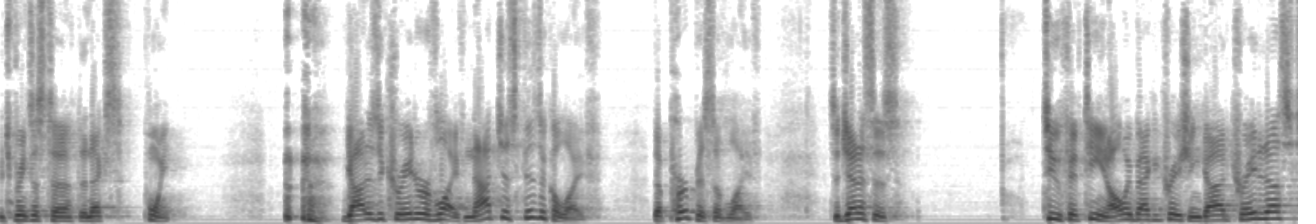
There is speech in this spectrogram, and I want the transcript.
Which brings us to the next point. God is the creator of life, not just physical life, the purpose of life. So Genesis 2:15, all the way back in creation, God created us.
